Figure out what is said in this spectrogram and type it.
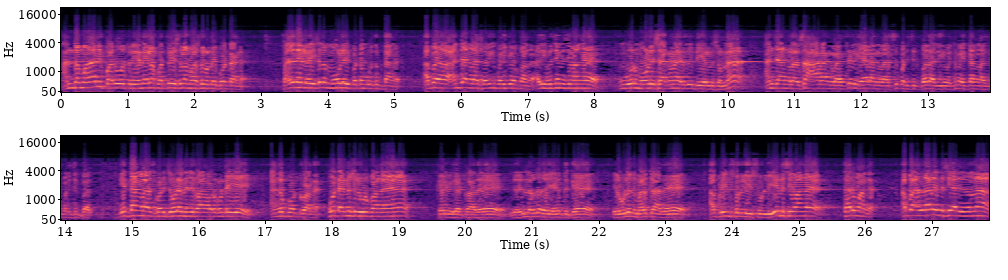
அந்த மாதிரி பருவத்தில் என்னையெல்லாம் பத்து வயசுல மாஸ்டர் கொண்டு போட்டாங்க. பதினேழு வயசுல மூளை பட்டம் கொடுத்து விட்டாங்க. அப்ப அஞ்சாம் கிளாஸ் வரைக்கும் படிக்க வைப்பாங்க. அது இவச்சு என்ன செய்வாங்க? உங்க ஊர் மூளை சாக்கெல்லாம் எடுத்துக்கிட்டீங்கன்னு சொன்னா அஞ்சாம் கிளாஸ் ஆறாம் கிளாஸ் ஏழாம் கிளாஸ் படிச்சிருப்பாரு அதிகபட்சமா எட்டாம் கிளாஸ் படிச்சிருப்பாரு. எட்டாம் கிளாஸ் படிச்ச என்ன செய்வாங்க அவர் கொண்டு அங்க போட்டுருவாங்க. போட்டா என்ன சொல்லி கொடுப்பாங்க? கேள்வி கேட்டுறாது இது என்ன இருக்கு அதை ஏத்துக்க. இது உள்ளது மறுக்காது. அப்படின்னு சொல்லி சொல்லி என்ன செய்வாங்க? தருவாங்க. அப்ப அதனால என்ன செய்யாது இதெல்லாம்?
